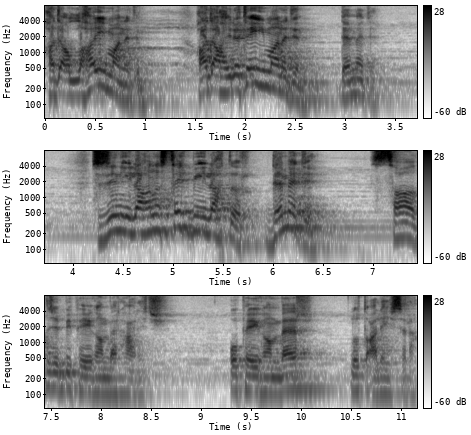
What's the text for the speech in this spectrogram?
hadi Allah'a iman edin. Hadi ahirete iman edin demedi. Sizin ilahınız tek bir ilahtır demedi. Sadece bir peygamber hariç. O peygamber Lut aleyhisselam.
